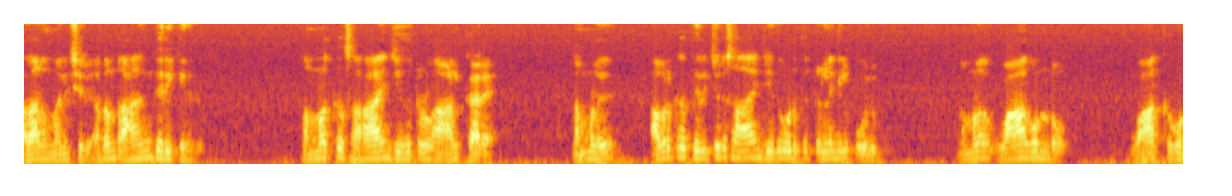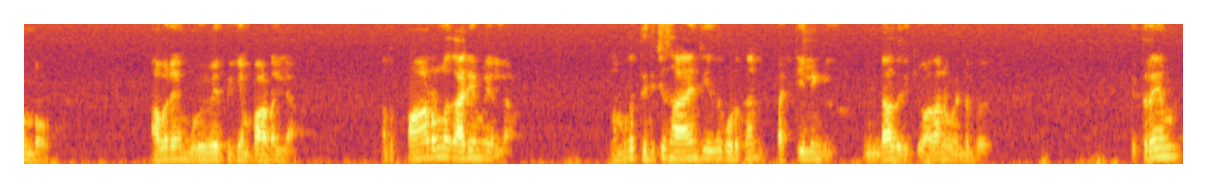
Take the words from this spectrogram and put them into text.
അതാണ് മനുഷ്യർ അതുകൊണ്ട് അഹങ്കരിക്കരുത്. നമ്മൾക്ക് സഹായം ചെയ്തിട്ടുള്ള ആൾക്കാരെ നമ്മൾ അവർക്ക് തിരിച്ചൊരു സഹായം ചെയ്തു കൊടുത്തിട്ടില്ലെങ്കിൽ പോലും നമ്മൾ വാ കൊണ്ടോ വാക്ക് കൊണ്ടോ അവരെ മുറിവേൽപ്പിക്കാൻ പാടില്ല. അത് പാടുള്ള കാര്യമേ അല്ല. നമുക്ക് തിരിച്ച് സഹായം ചെയ്ത് കൊടുക്കാൻ പറ്റിയില്ലെങ്കിൽ മിണ്ടാതിരിക്കുക അതാണ് വേണ്ടത്. ഇത്രയും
